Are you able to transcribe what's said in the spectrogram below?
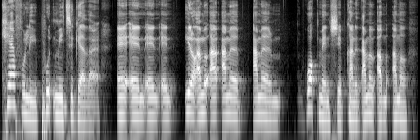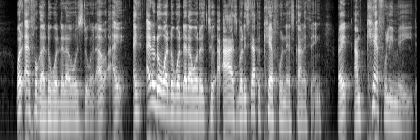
carefully put me together, and and and, and you know I'm a I'm a I'm a workmanship kind of. I'm a I'm I'm a what I forgot the word that I was doing. I, I I I don't know what the word that I wanted to ask, but it's like a carefulness kind of thing, right? I'm carefully made.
